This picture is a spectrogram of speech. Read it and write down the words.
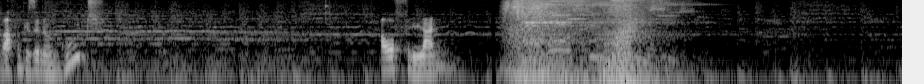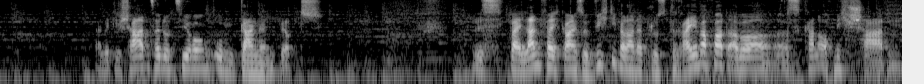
Waffengesinnung gut. Auf Land. Damit die Schadensreduzierung umgangen wird. Ist bei Land vielleicht gar nicht so wichtig, weil er eine plus 3 Waffe hat, aber es kann auch nicht schaden.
